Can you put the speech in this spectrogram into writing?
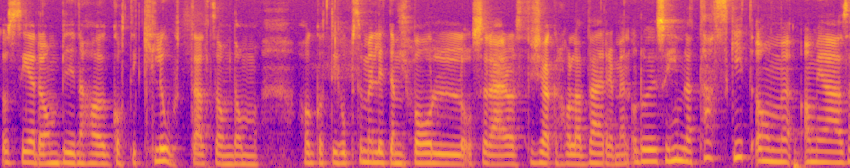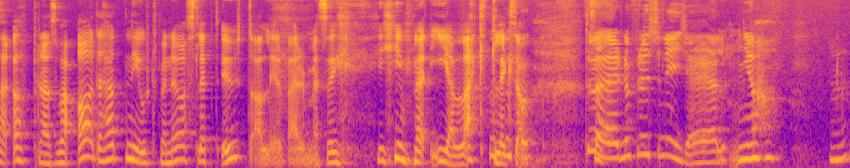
och se om bina har gått i klot, alltså om de har gått ihop som en liten boll och sådär och försöker hålla värmen. Och då är det så himla taskigt om, om jag så öppnar och så bara ja ah, det hade ni gjort men nu har jag släppt ut all er värme så himla elakt liksom. Tyvärr, nu fryser ni ihjäl. Ja. Mm.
